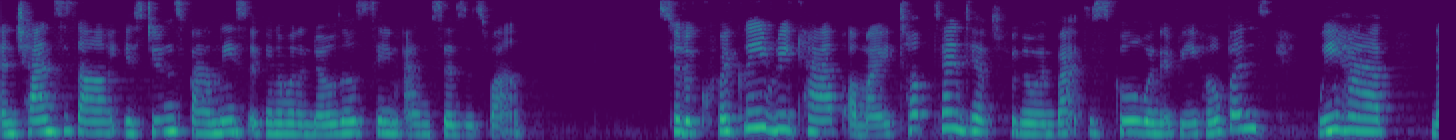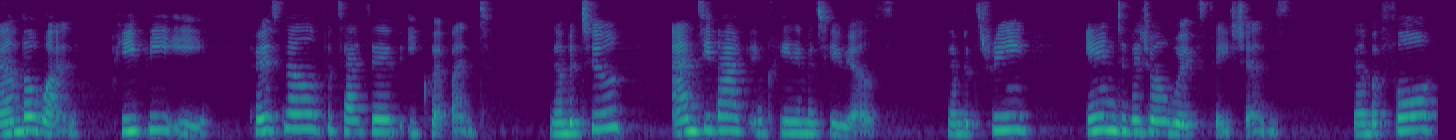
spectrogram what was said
and chances are your students' families are going to want to know those same answers as well. So, to quickly recap on my top 10 tips for going back to school when it reopens, we have number one, PPE, personal protective equipment. Number two, anti-bac and cleaning materials. Number three, individual workstations. Number four,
